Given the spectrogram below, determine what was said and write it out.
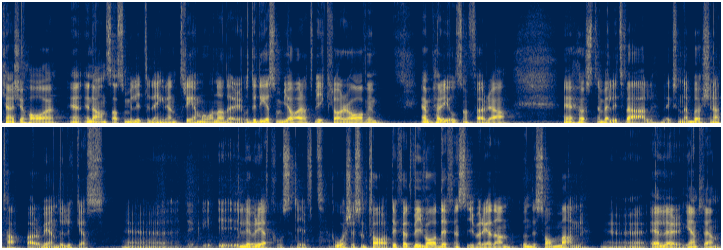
kanske ha en, en ansats som är lite längre än tre månader. Och Det är det som gör att vi klarar av en, en period som förra eh, hösten väldigt väl. Liksom när börserna tappar och vi ändå lyckas eh, positivt årsresultat. Det är för att vi var defensiva redan under sommaren. Eh, eller egentligen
